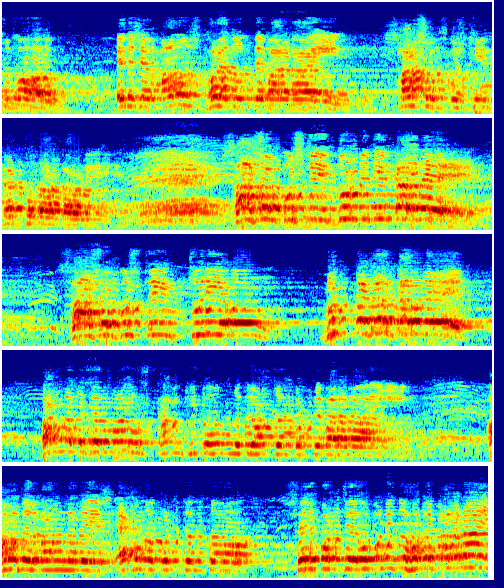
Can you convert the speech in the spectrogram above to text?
সুফল। এদেশের মানুষ ঘরে তুলতে পারে নাই শাসক গোষ্ঠীর ব্যর্থতার কারণে। শাসক গোষ্ঠীর দুর্নীতির কারণে। শাসক গোষ্ঠীর চুরি এবং লুটপাটের কারণে বাংলাদেশের মানুষ কাঙ্ক্ষিত উন্নতি অর্জন করতে পারে নাই। আমাদের বাংলাদেশ এখনও পর্যন্ত সেই পর্যায়ে উপনীত হতে পারে নাই।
